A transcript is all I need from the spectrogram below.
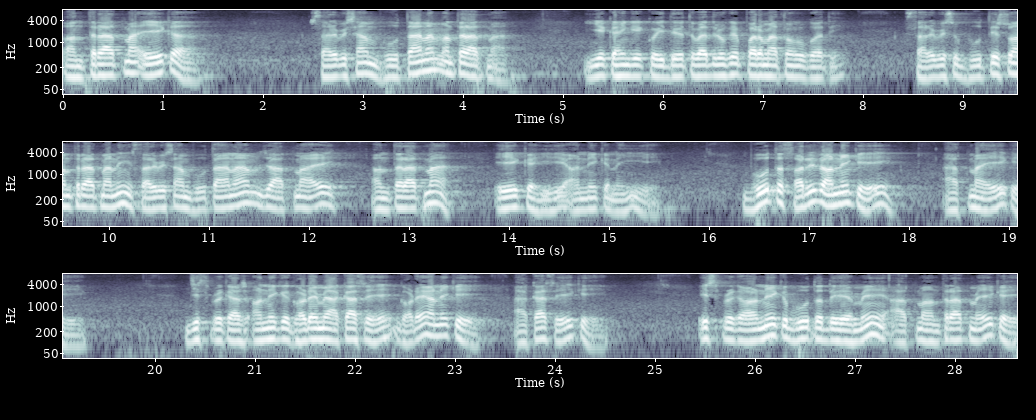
अंतरात्मा एक। सर्वेषां भूतानाम अंतरात्मा। ये कहेंगे कोई देवतावादी लोग परमात्मा को कहते सर्वेषु भूतेषु अंतरात्मा नहीं, सर्वेषां भूतानाम जो आत्मा है अंतरात्मा एक ही है, अनेक नहीं है। भूत शरीर अनेक है, आत्मा एक है। जिस प्रकार अनेक घड़े में आकाश है, घड़े अनेक है, आकाश एक है। इस प्रकार अनेक भूत देह में आत्मा अंतरात्मा एक है।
